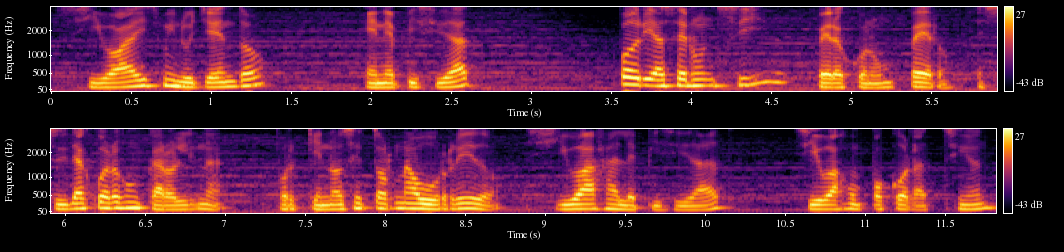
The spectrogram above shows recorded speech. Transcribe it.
Si va disminuyendo en epicidad podría ser un sí, pero con un pero. Estoy de acuerdo con Carolina, porque no se torna aburrido. Si baja la epicidad, si baja un poco la acción,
